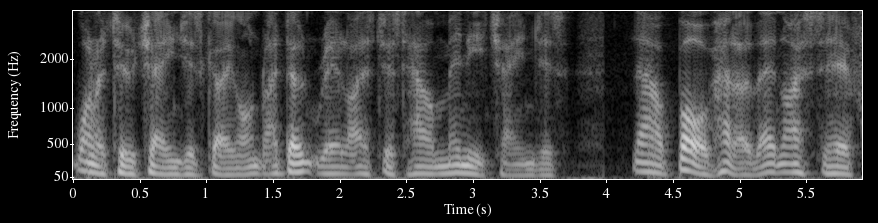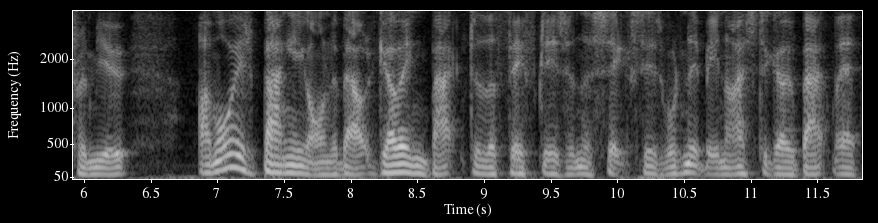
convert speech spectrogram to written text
one or two changes going on, but I don't realise just how many changes. Now, Bob, hello there. Nice to hear from you. I'm always banging on about going back to the 50s and the 60s. Wouldn't it be nice to go back there?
